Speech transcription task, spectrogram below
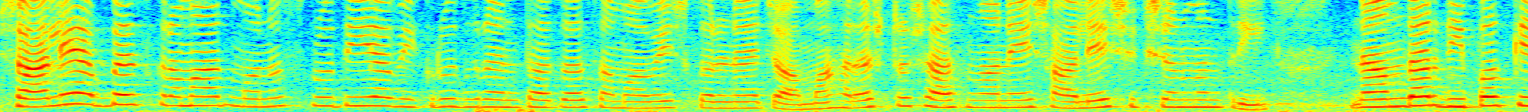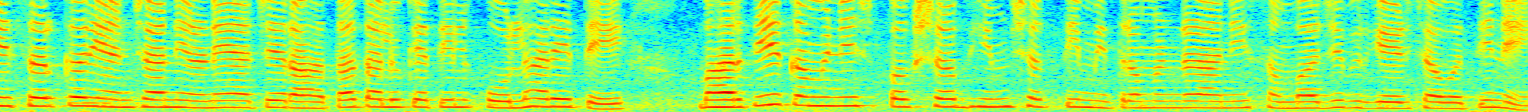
शालेय अभ्यासक्रमात मनुस्मृती या विकृत ग्रंथाचा समावेश करण्याच्या महाराष्ट्र शासनाने शालेय शिक्षण मंत्री नामदार दीपक केसरकर यांच्या निर्णयाचे राहता तालुक्यातील कोल्हार येथे भारतीय कम्युनिस्ट पक्ष भीमशक्ती मित्रमंडळ आणि संभाजी ब्रिगेडच्या वतीने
